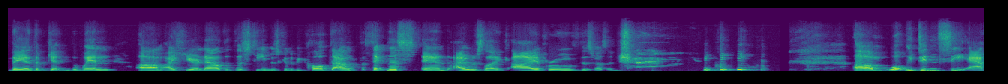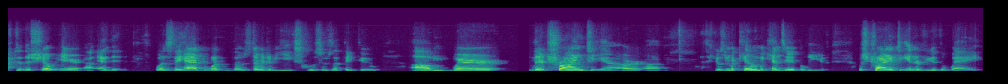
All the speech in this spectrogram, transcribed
They end up getting the win. Um, I hear now that this team is going to be called Down with the Thickness, and I was like, I approve this message. um, what we didn't see after the show air uh, ended was they had one of those WWE exclusives that they do, um, where they're trying to, uh, or uh, I think it was Michaela McKenzie, I believe, was trying to interview the way,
